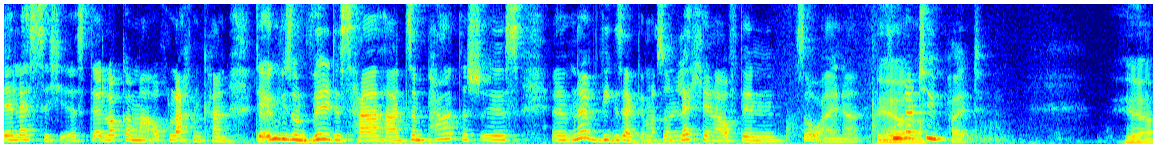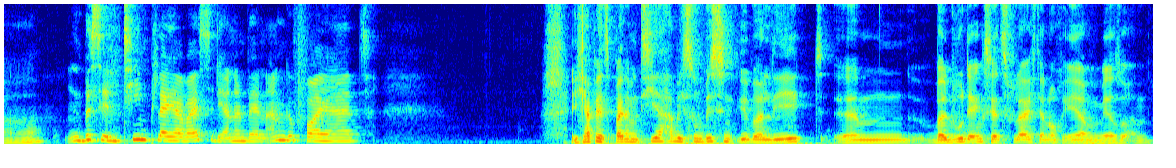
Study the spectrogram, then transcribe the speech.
Der lässig ist, der locker mal auch lachen kann, der irgendwie so ein wildes Haar hat, sympathisch ist, äh, ne, wie gesagt, immer so ein Lächeln auf den, so einer. Ein Ja. cooler Typ halt. Ja. Ein bisschen Teamplayer, weißt du, die anderen werden angefeuert. Ich habe jetzt bei dem Tier habe ich so ein bisschen überlegt, ähm, weil du denkst jetzt vielleicht ja noch eher mehr so an,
